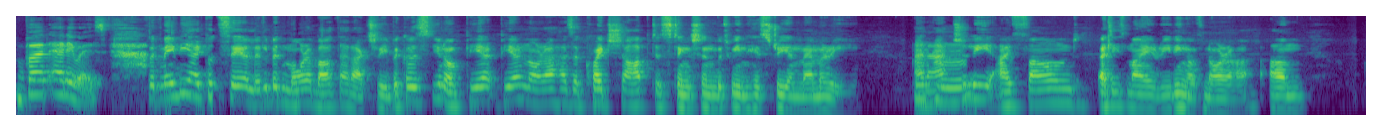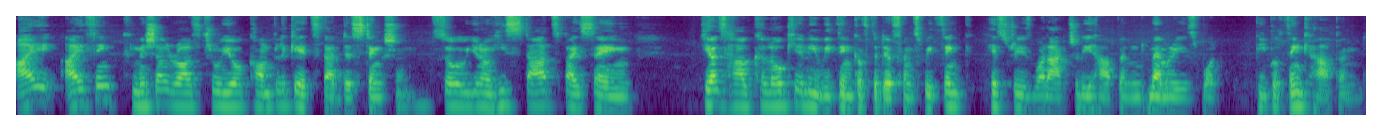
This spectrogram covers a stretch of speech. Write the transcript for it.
But anyways, but maybe I could say a little bit more about that actually, because you know Pierre Pierre Nora has a quite sharp distinction between history and memory, and mm-hmm. actually I found at least my reading of Nora. Um, I I think Michel Rolph Trouillot complicates that distinction. So you know he starts by saying, "Here's how colloquially we think of the difference. We think history is what actually happened, memory is what people think happened."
